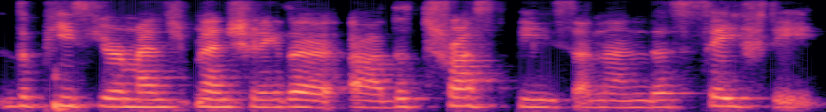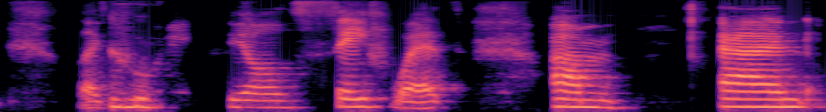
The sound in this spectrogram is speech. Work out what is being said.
the piece you're men- mentioning the uh, the trust piece and then the safety, like mm-hmm. who you feel safe with. Um, and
